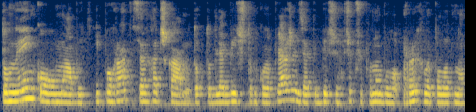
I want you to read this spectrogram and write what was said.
тоненького, мабуть, і погратися з гачками. Тобто для більш тонкої пряжі взяти більше гачок, щоб воно було рихле полотно,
